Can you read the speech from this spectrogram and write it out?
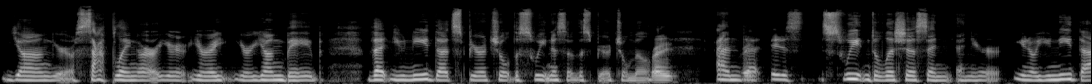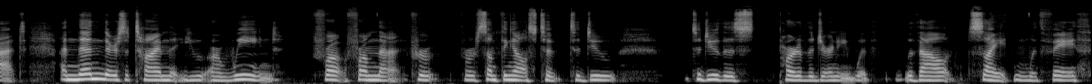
young, you're a sapling or you're you're a you're a young babe, that you need that spiritual, the sweetness of the spiritual milk. Right. And right. that it is sweet and delicious and, and you're you know, you need that. And then there's a time that you are weaned from from that for for something else to to do to do this part of the journey with without sight and with faith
